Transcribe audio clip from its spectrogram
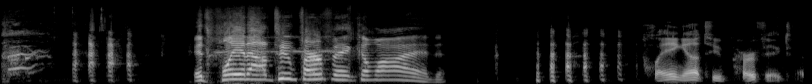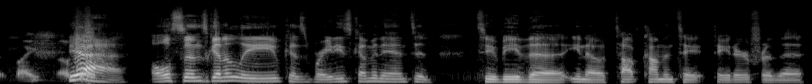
it's playing out too perfect. Come on. Playing out too perfect. Like, okay. Yeah. Olsen's gonna leave because Brady's coming in to to be the you know top commentator for the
